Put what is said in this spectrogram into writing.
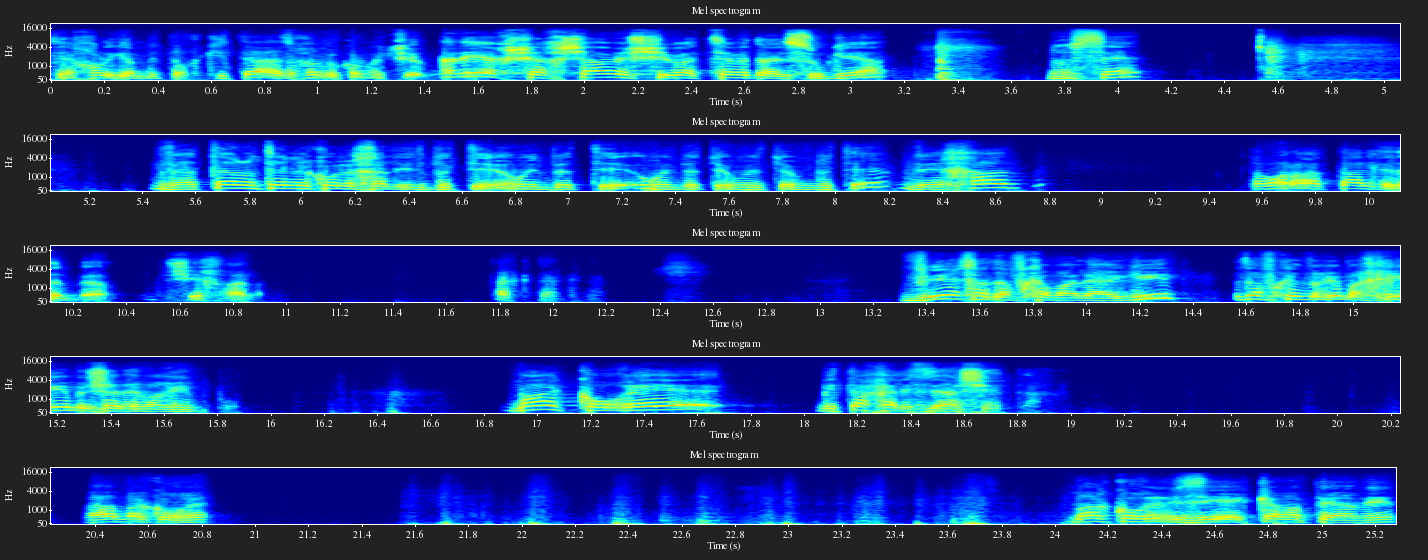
זה יכול גם בתוך כיתה, זה יכול בכל מקום. נניח שעכשיו יש ישיבת צוות על סוגיה, נושא, ואתה נותן לכל אחד להתבטא, הוא מתבטא, הוא מתבטא, הוא מתבטא, הוא מתבטא, ואחד, אתה אומר לו, אתה אל תדבר, תמשיך הלאה. טק, טק, טק. ויש לה דווקא מה להגיד, ודווקא דברים אחרים שנאמרים פה. מה קורה מתחת לפני השטח? מה, מה קורה? מה קורה אם זה יהיה כמה פעמים?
